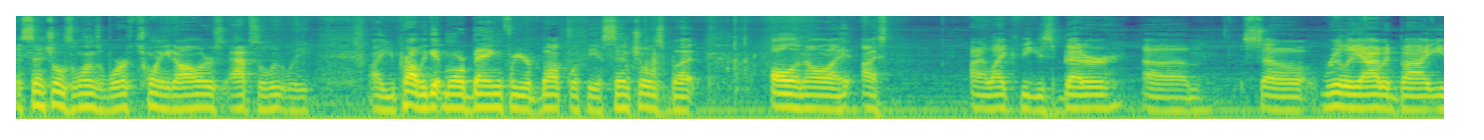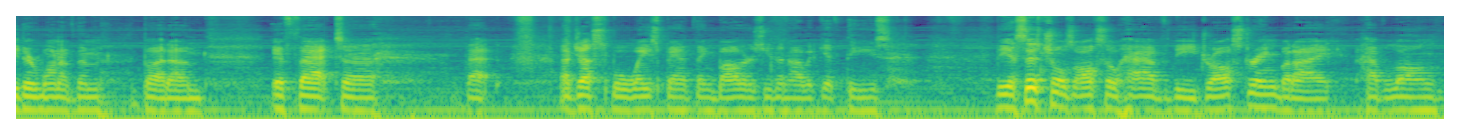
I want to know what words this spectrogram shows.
essentials ones worth twenty dollars? Absolutely. Uh, you probably get more bang for your buck with the essentials, but all in all, I I, I like these better. Um, so really, I would buy either one of them. But um, if that uh, that adjustable waistband thing bothers you, then I would get these. The essentials also have the drawstring, but I have long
